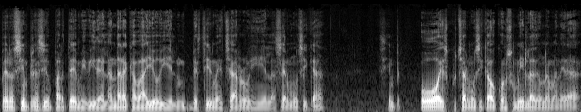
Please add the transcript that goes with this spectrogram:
pero siempre han sido parte de mi vida, el andar a caballo y el vestirme de charro y el hacer música, siempre, o escuchar música o consumirla de una manera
